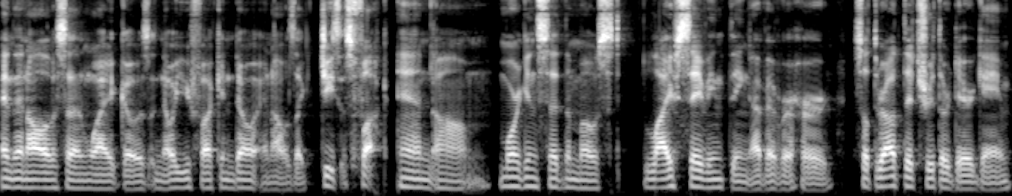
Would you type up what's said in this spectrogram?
And then all of a sudden, Wyatt goes, "No, you fucking don't." And I was like, "Jesus fuck!" And um, Morgan said the most life-saving thing I've ever heard. So throughout the truth or dare game,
